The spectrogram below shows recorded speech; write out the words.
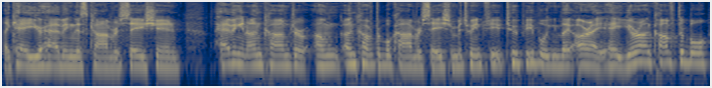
Like, hey, you're having this conversation, having an uncomfortable, un- uncomfortable conversation between two people. You can be like, all right, hey, you're uncomfortable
